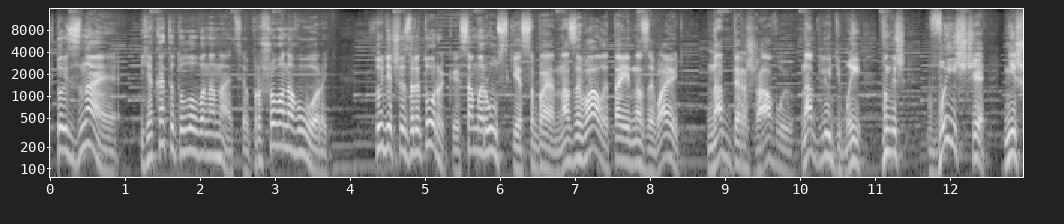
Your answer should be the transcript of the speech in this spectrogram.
Хтось знає, яка титулована нація, про що вона говорить? Судячи з риторики, саме русські себе називали та й називають над державою, над людьми. Вони ж вище, ніж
